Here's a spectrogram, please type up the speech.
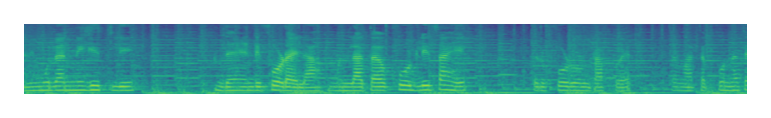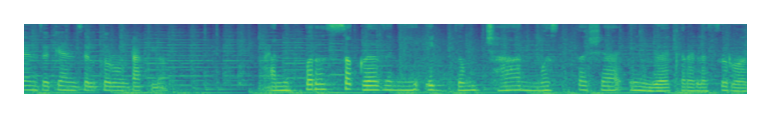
आणि मुलांनी घेतली दहंडी फोडायला. म्हणलं आता फोडलीच आहे तर फोडून टाकूयात. तर मग आता पुन्हा त्यांचं कॅन्सल करून टाकलं. आणि परत सगळ्याजणी एकदम छान मस्त अशा एन्जॉय करायला सुरुवात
